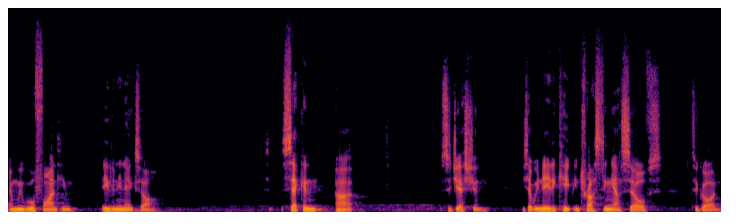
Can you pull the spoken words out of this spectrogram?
and we will find him, even in exile. Second uh, suggestion is that we need to keep entrusting ourselves to God.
